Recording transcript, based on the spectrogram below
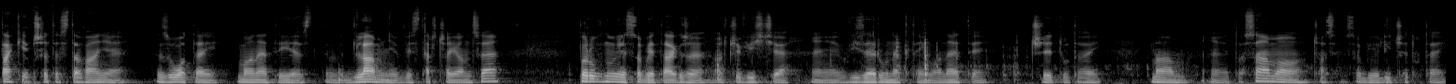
takie przetestowanie złotej monety jest dla mnie wystarczające. Porównuję sobie także oczywiście e, wizerunek tej monety, czy tutaj mam to samo. Czasem sobie liczę tutaj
